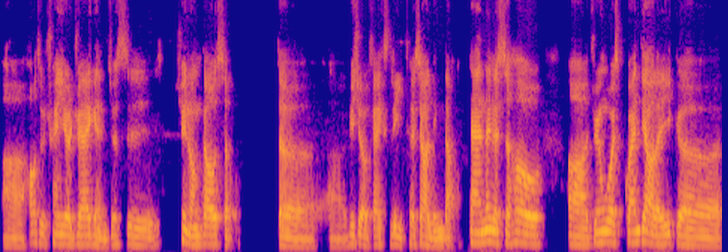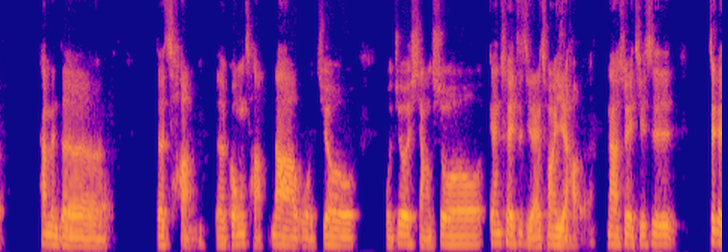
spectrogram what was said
呃 How to Train Your Dragon，就是驯龙高手的呃 Visual Effects Lead 特效领导。但那个时候。呃，DreamWorks 关掉了一个他们的的厂的工厂，那我就我就想说，干脆自己来创业好了。那所以其实这个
